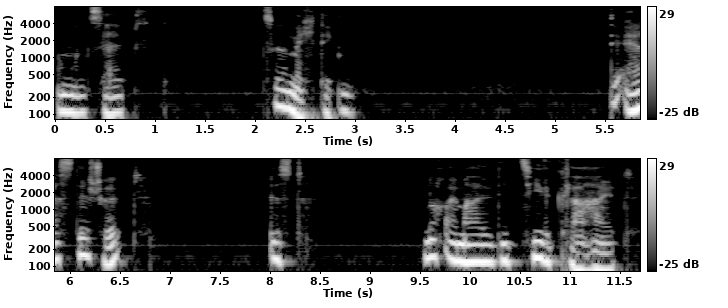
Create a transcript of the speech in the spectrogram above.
um uns selbst zu ermächtigen. Der erste Schritt ist noch einmal die Zielklarheit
